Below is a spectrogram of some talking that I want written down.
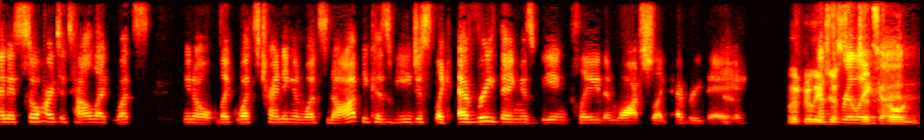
and it's so hard to tell like what's you know like what's trending and what's not because we just like everything is being played and watched like every day. Literally that's just really just good. Scrolling-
